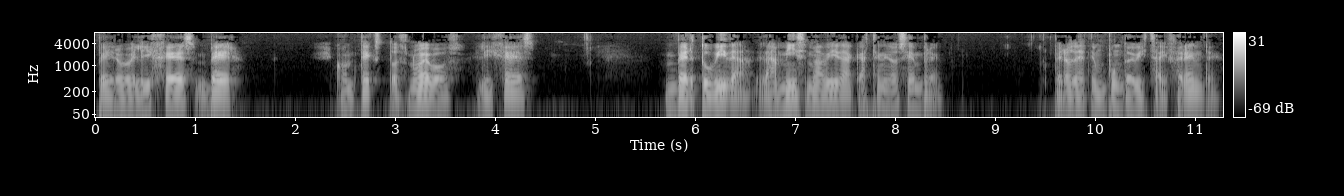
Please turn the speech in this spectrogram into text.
pero eliges ver contextos nuevos, eliges ver tu vida, la misma vida que has tenido siempre, pero desde un punto de vista diferente.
